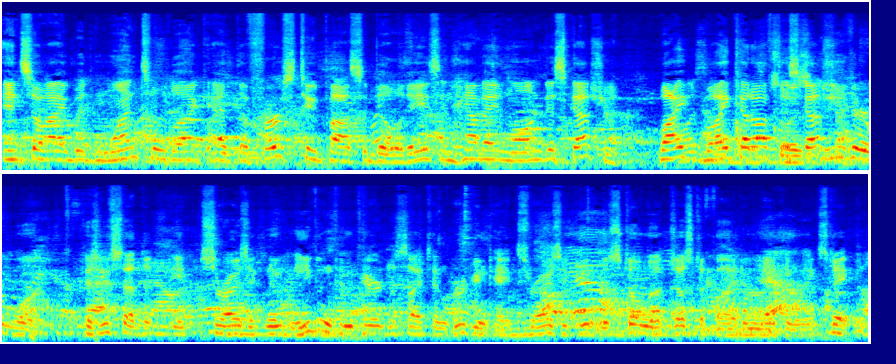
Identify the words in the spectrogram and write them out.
And so I would want to look at the first two possibilities and have a long discussion. Why, why cut off So discussion? either one, because you said that Sir Isaac Newton, even compared to Sye Ten Bruggencate, Sir Isaac Newton is still not justified in making that statement.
